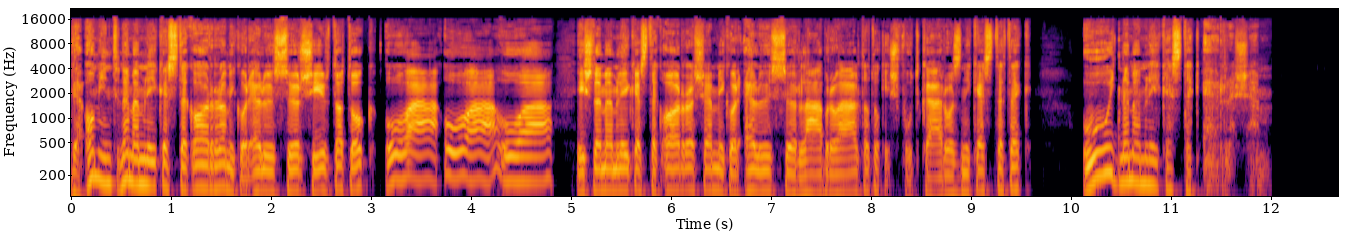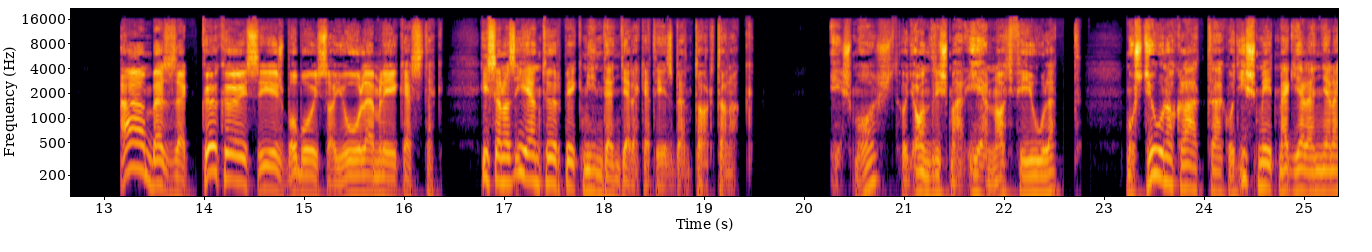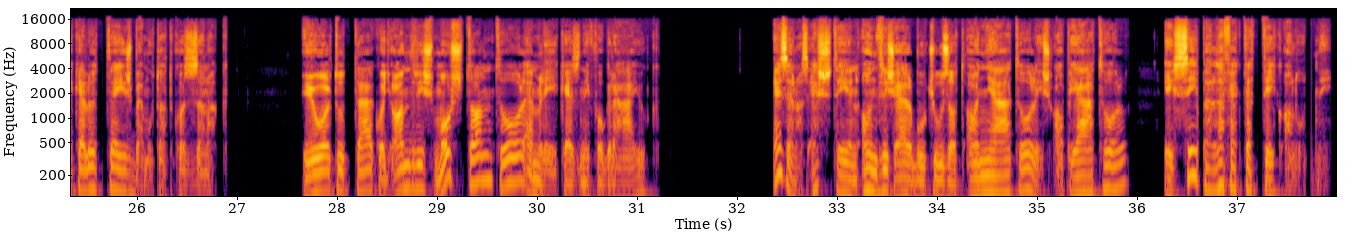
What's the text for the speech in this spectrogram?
De amint nem emlékeztek arra, mikor először sírtatok, oá, oá, oá, és nem emlékeztek arra sem, mikor először lábra álltatok és futkározni kezdtetek, úgy nem emlékeztek erre sem. Ám bezzek, kökölyszi és bobolysza jól emlékeztek, hiszen az ilyen törpék minden gyereket észben tartanak. És most, hogy Andris már ilyen nagy fiú lett, most jónak látták, hogy ismét megjelenjenek előtte és bemutatkozzanak. Jól tudták, hogy Andris mostantól emlékezni fog rájuk. Ezen az estén Andris elbúcsúzott anyjától és apjától, és szépen lefektették aludni.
